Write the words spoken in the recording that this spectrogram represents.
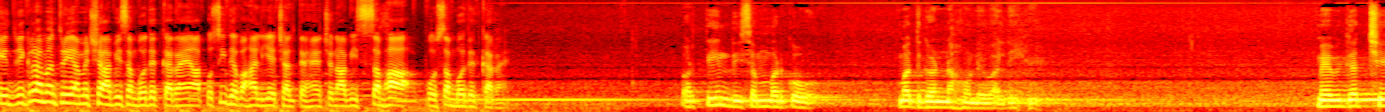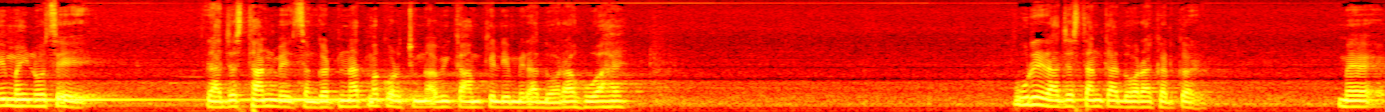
केंद्रीय गृह मंत्री अमित शाह भी संबोधित कर रहे हैं। आपको सीधे वहाँ लिए चलते हैं। चुनावी सभा को संबोधित कर रहे हैं। और तीन दिसंबर को मतगणना होने वाली है। मैं विगत छह महीनों से राजस्थान में संगठनात्मक और चुनावी काम के लिए मेरा दौरा हुआ है। पूरे राजस्थान का दौरा कर कर मैं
